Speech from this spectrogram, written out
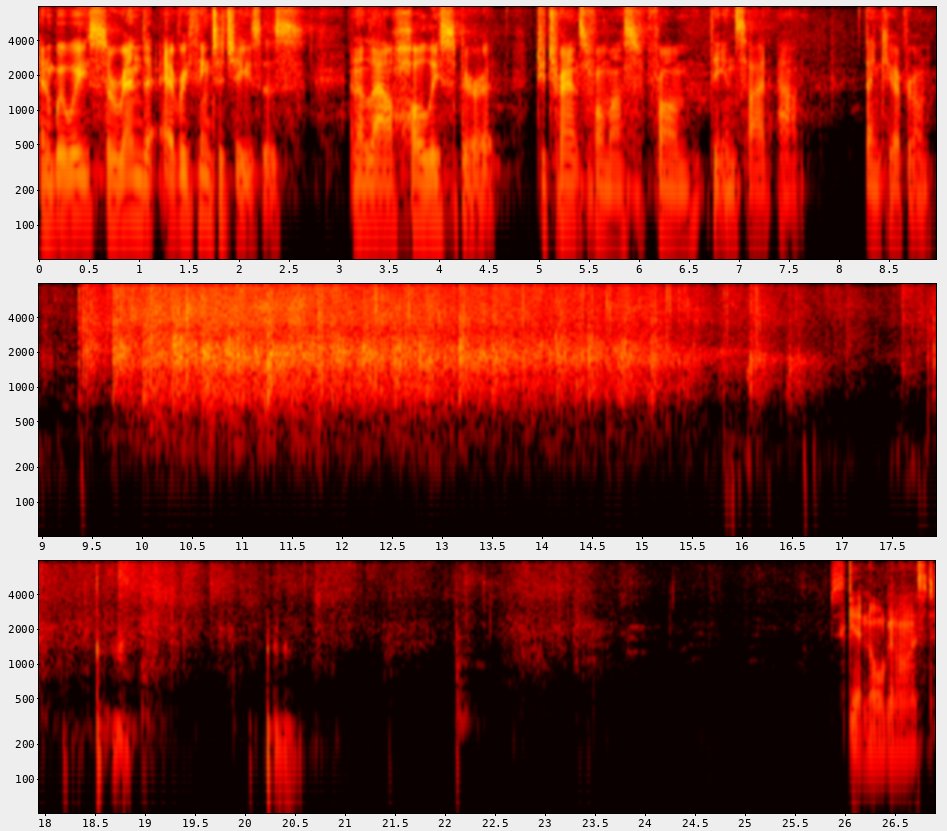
And will we surrender everything to Jesus and allow Holy Spirit to transform us from the inside out? Thank you, everyone. Just getting organised.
